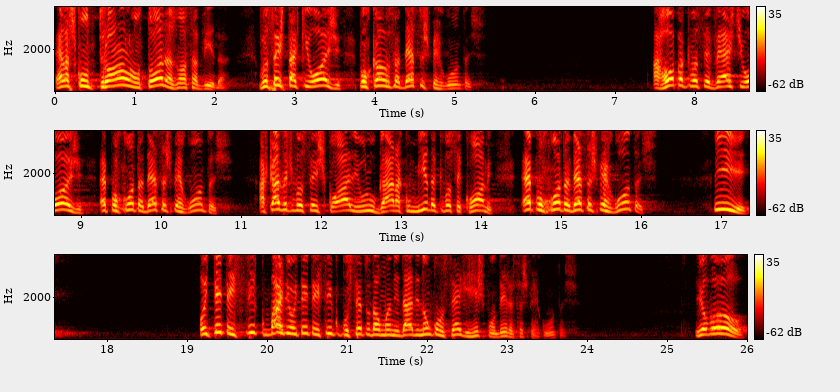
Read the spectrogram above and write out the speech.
Elas controlam toda a nossa vida. Você está aqui hoje por causa dessas perguntas. A roupa que você veste hoje é por conta dessas perguntas. A casa que você escolhe, o lugar, a comida que você come, é por conta dessas perguntas. E 85, mais de 85% da humanidade não consegue responder essas perguntas. E eu vou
